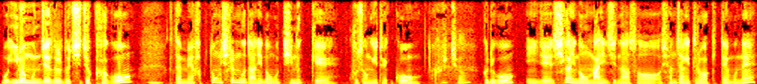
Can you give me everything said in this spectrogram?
뭐 이런 문제들도 지적하고 음. 그 다음에 합동 실무단이 너무 뒤늦게 구성이 됐고 그렇죠. 그리고 이제 시간이 너무 많이 지나서 현장에 들어갔기 때문에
